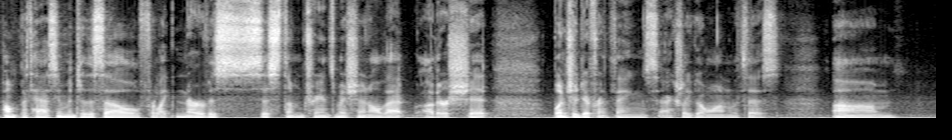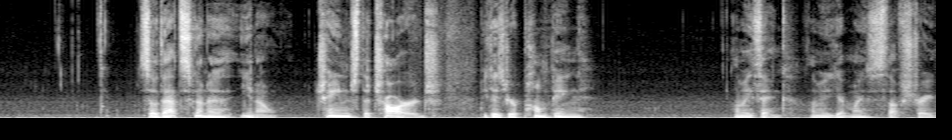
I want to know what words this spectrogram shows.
pump potassium into the cell for like nervous system transmission, all that other shit. Bunch of different things actually go on with this. Um, so that's gonna you know change the charge because you're pumping let me think. Let me get my stuff straight.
